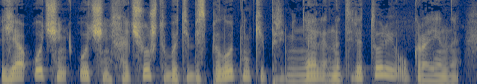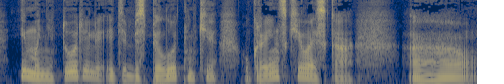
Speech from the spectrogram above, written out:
Я очень-очень хочу, чтобы эти беспилотники применяли на территории Украины и мониторили эти беспилотники украинские войска. А,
